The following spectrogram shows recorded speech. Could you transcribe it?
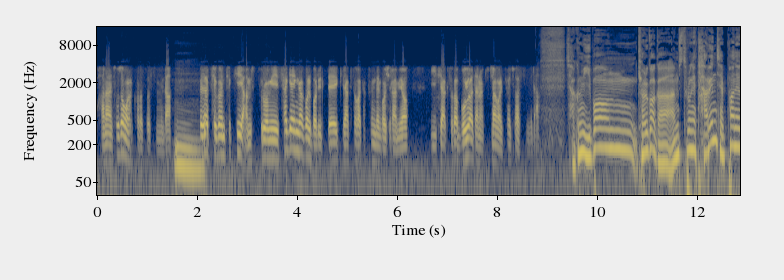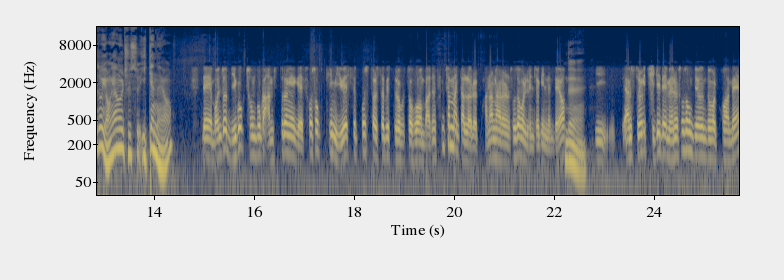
반환 소송을 걸었었습니다. 음. 회사 측은 특히 암스트롱이 사기 행각을 벌일 때 계약서가 작성된 것이라며 이 계약서가 무효하다는 주장을 펼쳐왔습니다. 자, 그럼 이번 결과가 암스트롱의 다른 재판에도 영향을 줄 수 있겠네요. 네, 먼저 미국 정부가 암스트롱에게 소속팀 US 포스털 서비스로부터 후원받은 3천만 달러를 반환하라는 소송을 낸 적이 있는데요. 네. 이 암스트롱이 지게 되면 소송 비용 등을 포함해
